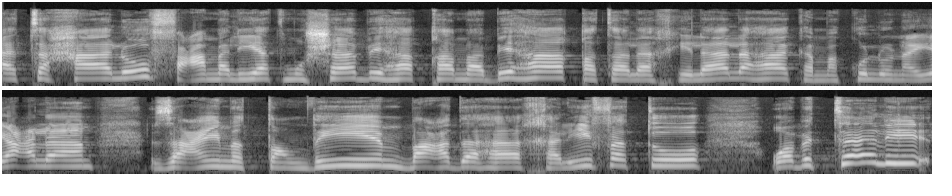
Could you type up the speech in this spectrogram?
التحالف. عمليات مشابهة قام بها قتل خلالها كما كلنا يعلم زعيم التنظيم بعدها خليفته. وبالتالي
